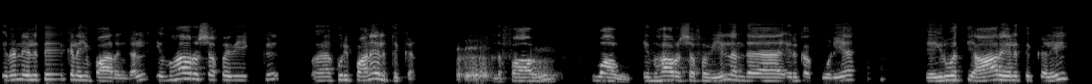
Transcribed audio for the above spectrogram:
இரண்டு எழுத்துக்களையும் பாருங்கள். இவ்ஹாரு ஷஃபவிக்கு குறிப்பான எழுத்துக்கள். அந்த ஃபாவும் வாவும். இவ்ஹாரு ஷஃபவியில் அந்த இருக்கக்கூடிய இருபத்தி ஆறு எழுத்துக்களில்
